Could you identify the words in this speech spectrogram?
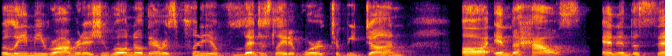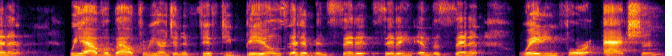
Believe me, Robert, as you well know, there is plenty of legislative work to be done uh, in the House and in the Senate. We have about 350 bills that have been sit- sitting in the Senate waiting for action.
